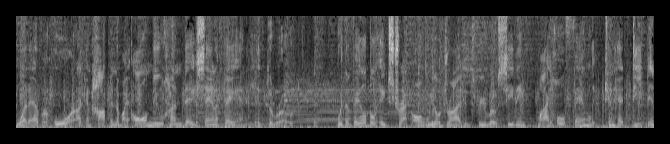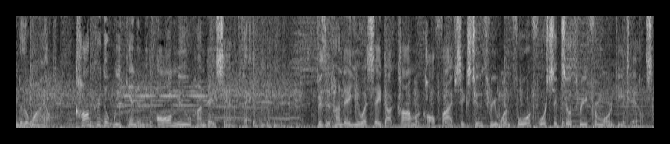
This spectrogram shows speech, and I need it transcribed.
whatever, or I can hop into my all new Hyundai Santa Fe and hit the road. With available HTRAC, all wheel drive, and three row seating, my whole family can head deep into the wild Conquer the weekend in the all-new Hyundai Santa Fe. Visit HyundaiUSA.com or call 562 for more details.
